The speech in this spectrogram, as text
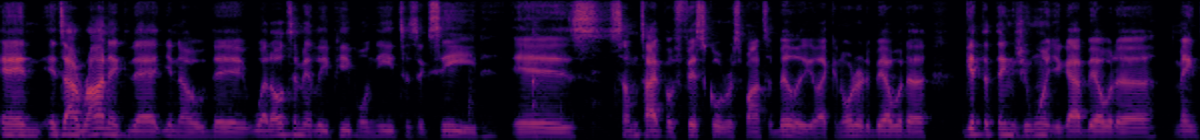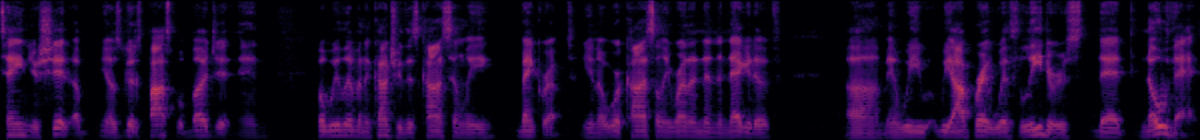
And it's ironic that you know the what ultimately people need to succeed is some type of fiscal responsibility. Like in order to be able to get the things you want, you gotta be able to maintain your shit up, you know, as good as possible budget. And but we live in a country that's constantly bankrupt. You know, we're constantly running in the negative. Um, and we we operate with leaders that know that,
